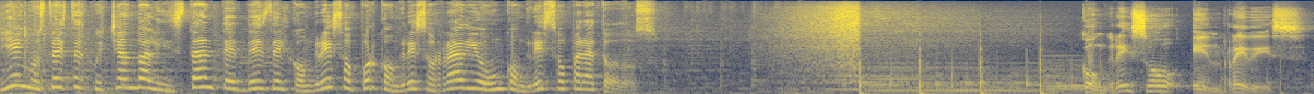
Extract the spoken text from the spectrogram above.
Bien, usted está escuchando al instante desde el Congreso por Congreso Radio, un Congreso para todos. Congreso en redes.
